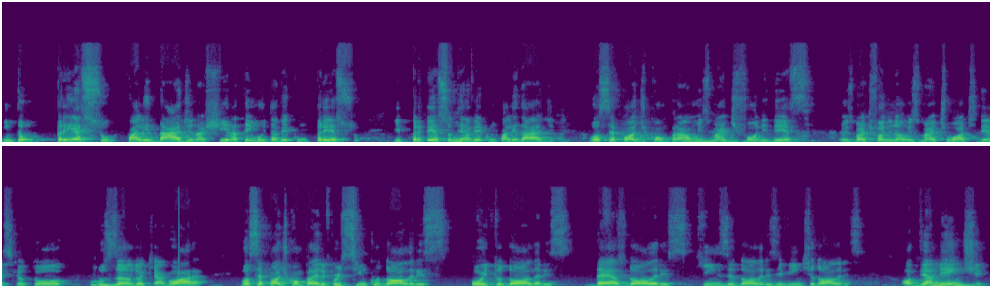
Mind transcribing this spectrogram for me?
Então, preço, qualidade na China tem muito a ver com preço. E preço tem a ver com qualidade. Você pode comprar um smartphone desse, um smartphone não, um smartwatch desse que eu estou usando aqui agora, você pode comprar ele por 5 dólares, 8 dólares, 10 dólares, 15 dólares e 20 dólares. Obviamente,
